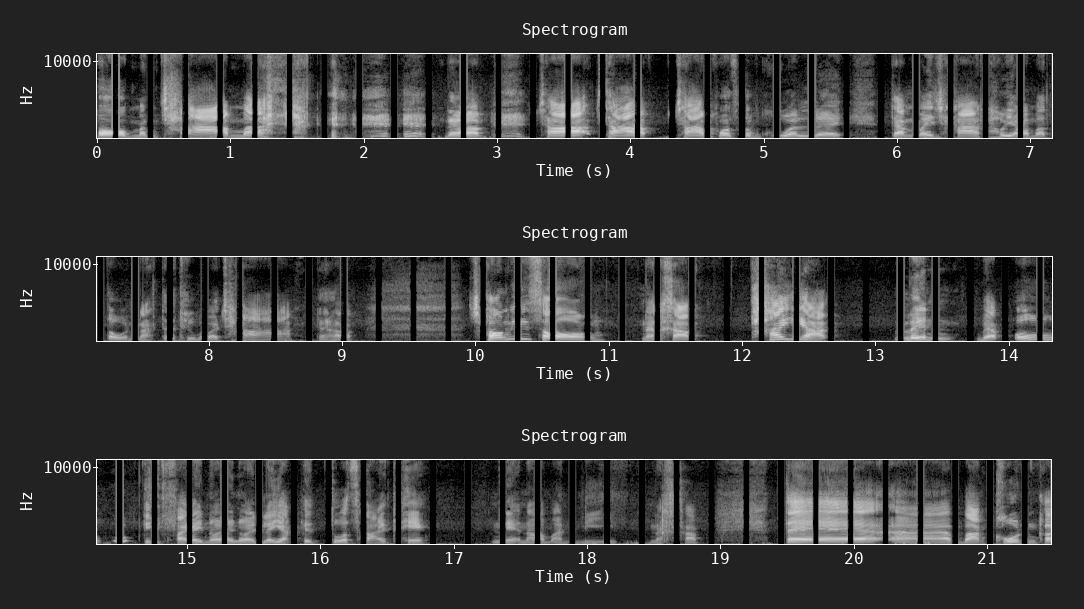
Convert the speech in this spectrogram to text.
ป้อมมันช้ามากนะครับช้าช้าช้าพอสมควรเลย แต่ไม่ช้าเท่ายามาโตนะแต่ถือว่าช้านะครับ ช่องที่สองนะครับ ถ้าอยาก เล่นแบบโอ้ติดไฟน้อยหน่อยและอยากเป็นตัวสายแทงแนะนำอันนี้นะครับ แต่บางคนก็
